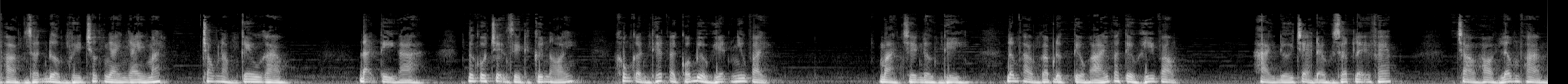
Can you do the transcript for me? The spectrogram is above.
Phạm dẫn đường phía trước nhay nhay mắt, Trong lòng kêu gào. Đại tỷ à nếu có chuyện gì thì cứ nói, Không cần thiết phải có biểu hiện như vậy. Mà trên đường đi, Lâm phàm gặp được Tiểu Ái và Tiểu Hy vọng. Hai đứa trẻ đều rất lễ phép. Chào hỏi Lâm phàm.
